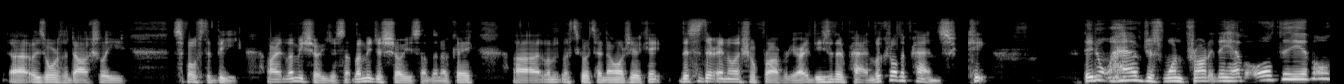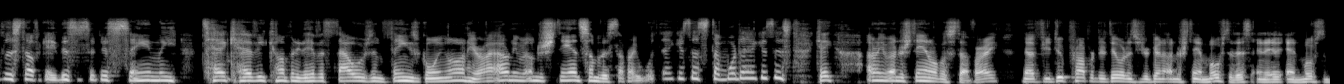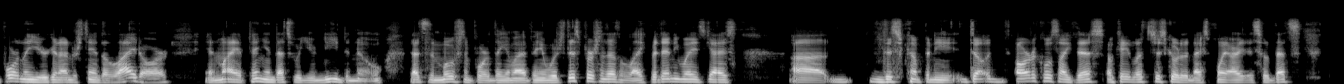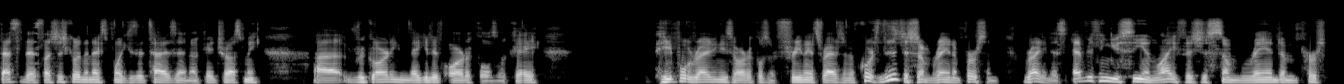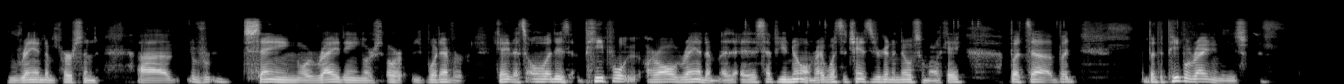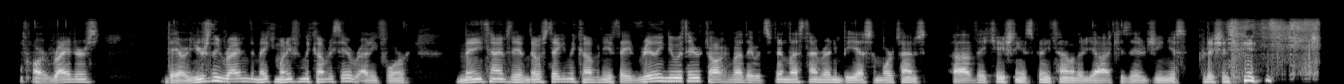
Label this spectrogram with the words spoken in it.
uh, is orthodoxly supposed to be. All right, let me show you just let me just show you something, okay? Uh, let let's go technology. Okay, this is their intellectual property. All right, these are their patents. Look at all the patents. Okay, they don't have just one product. They have all they have all this stuff. Okay, this is an insanely tech heavy company. They have a thousand things going on here. I, I, don't even understand some of this stuff. Right? What the heck is this stuff? What the heck is this? Okay, I don't even understand all this stuff. All right. Now, if you do proper due diligence, you're going to understand most of this, and and most importantly, you're going to understand the lidar. In my opinion, that's what you need to know. That's the most important thing, in my opinion, which this person doesn't like. But anyways, guys uh, this company articles like this. Okay, let's just go to the next point. All right, so that's that's this. Let's just go to the next point because it ties in. Okay, trust me. Uh, regarding negative articles, okay, people writing these articles are freelance writers, and of course, this is just some random person writing this. Everything you see in life is just some random person, random person uh, saying or writing or or whatever. Okay, that's all it is. People are all random, except you know them, right? What's the chance you're going to know someone? Okay, but uh, but but the people writing these are writers. They are usually writing to make money from the companies they're writing for. Many times they have no stake in the company. If they really knew what they were talking about, they would spend less time writing BS and more times uh, vacationing and spending time on their yacht because they're genius. Predictions.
